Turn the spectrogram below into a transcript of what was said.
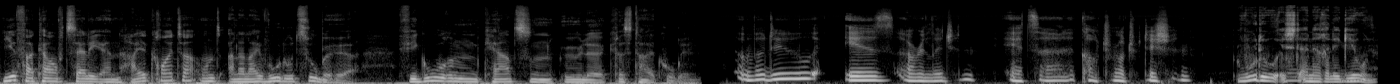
Hier verkauft Sally Ann Heilkräuter und allerlei Voodoo-Zubehör. Figuren, Kerzen, Öle, Kristallkugeln. Voodoo is a religion. It's a cultural tradition. Voodoo ist eine Religion,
